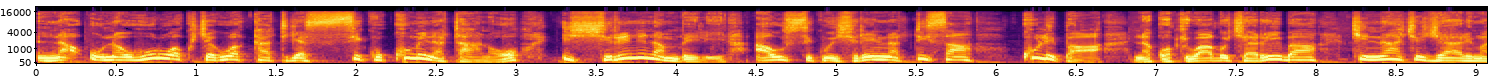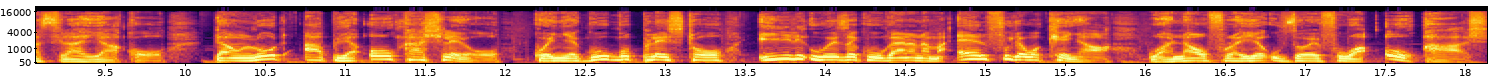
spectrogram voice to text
na una uhuru wa kuchagua kati ya siku 15, 22 au siku 29 kulipa na kwa kiwango cha riba kinachojali masilahi yako. Download app ya Okash leo kwenye Google Play Store ili uweze kuungana na maelfu ya Wakenya wanaofurahia uzoefu wa Okash.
